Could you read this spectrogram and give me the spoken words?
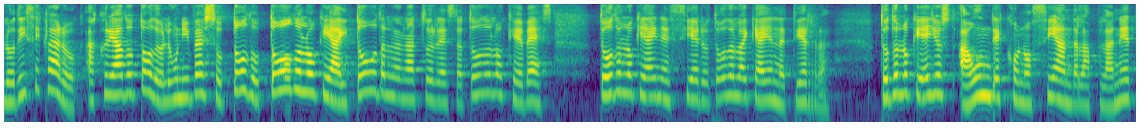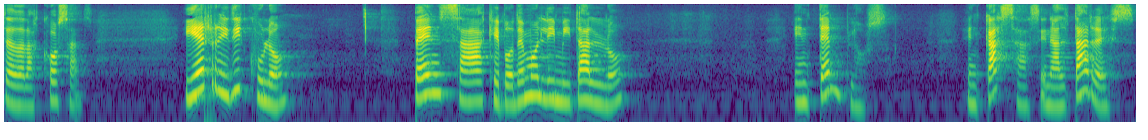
lo dice claro, ha creado todo, el universo, todo, todo lo que hay, toda la naturaleza, todo lo que ves, todo lo que hay en el cielo, todo lo que hay en la tierra todo lo que ellos aún desconocían de los planetas, de las cosas. Y es ridículo pensar que podemos limitarlo en templos, en casas, en altares.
